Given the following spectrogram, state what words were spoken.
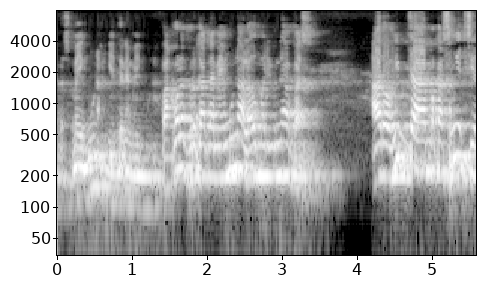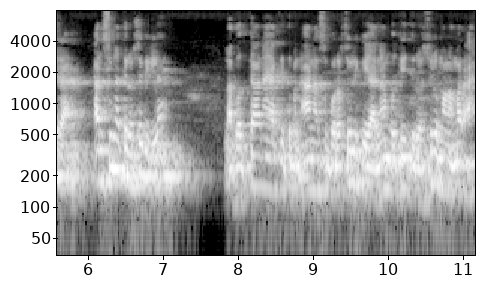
Abbas. Maimunah nyatanya Maimunah. Fakolat berkata Maimunah Lau Umar Ibn Abbas. Arohibta maka sengit sirah. An sunat Rasulillah. Lakot kana yakti teman anak Sebuah Rasul ya namuti Rasul malah marah.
